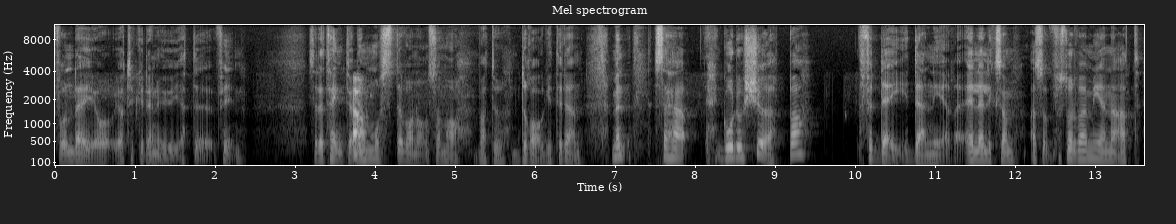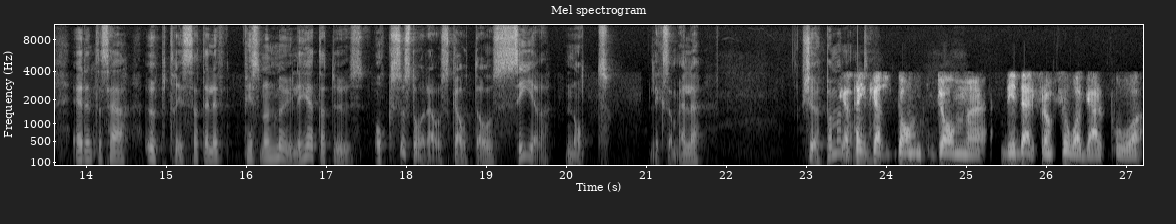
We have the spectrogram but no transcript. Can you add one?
från dig och jag tycker den är ju jättefin. Så det tänkte jag, Ja. det måste vara någon som har varit och dragit i den. Men så här, går det att köpa för dig där nere? Eller liksom, alltså förstår du vad jag menar? Att är det inte så här upptrissat eller finns det någon möjlighet att du också står där och scoutar och ser något? Liksom, eller köper man Jag något? tänker att de, de, det är därför de frågar på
